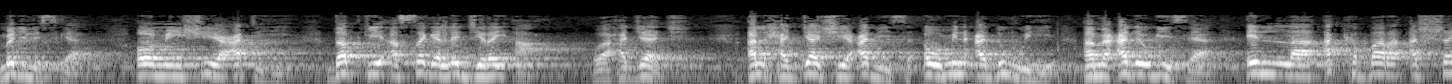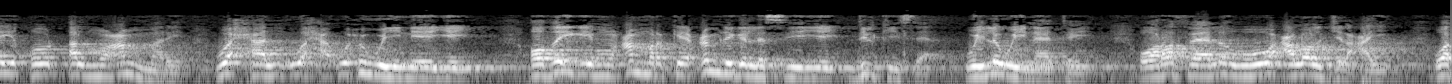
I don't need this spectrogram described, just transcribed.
majliska oo min shiicatihi dadkii asaga la jiray ah waa xajaaj alxajaaj shiicadiisa aw min caduwihi ama cadowgiisa ilaa akbara ashayqu almucamari wuxuu weyneeyey odaygii mucamarkee cumriga la siiyey dilkiisa way la weynaatay. Warafaa lahu wuu calool jilcay. Wa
